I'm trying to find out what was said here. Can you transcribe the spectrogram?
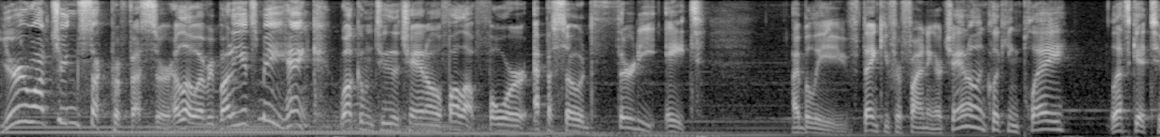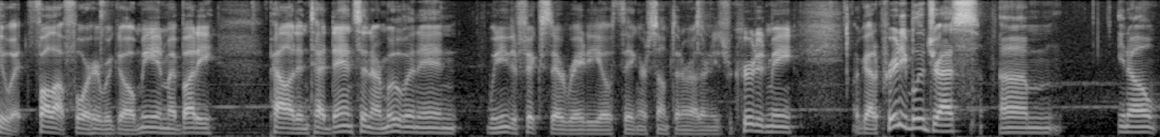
You're watching Suck Professor. Hello, everybody. It's me, Hank. Welcome to the channel Fallout 4, episode 38, I believe. Thank you for finding our channel and clicking play. Let's get to it. Fallout 4, here we go. Me and my buddy, Paladin Ted Danson, are moving in. We need to fix their radio thing or something or other, and he's recruited me. I've got a pretty blue dress. Um, you know,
